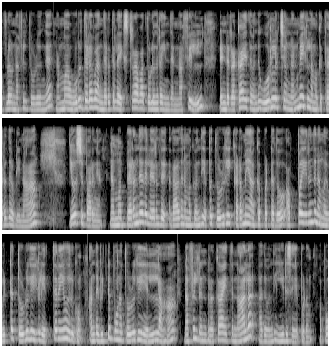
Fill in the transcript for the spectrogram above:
அவ்வளோ நஃபில் தொழுங்க. நம்ம ஒரு தடவை அந்த இடத்துல எக்ஸ்ட்ராவாக தொழுகிற இந்த நஃபில் ரெண்டு ரக்காயத்தை வந்து ஒரு லட்சம் நன்மைகள் நமக்கு தருது அப்படின்னா யோசிச்சு பாருங்க. நம்ம பிறந்ததுலேருந்து அதாவது நமக்கு வந்து எப்போ தொழுகை கடமையாக்கப்பட்டதோ அப்போ இருந்து நம்ம விட்ட தொழுகைகள் எத்தனையோ இருக்கும். அந்த விட்டு போன தொழுகை எல்லாம் நஃபில் ரெண்டு ரக்காயத்தினால அது வந்து ஈடு செய்யப்படும். அப்போ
